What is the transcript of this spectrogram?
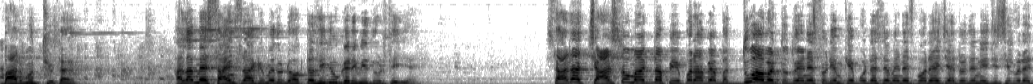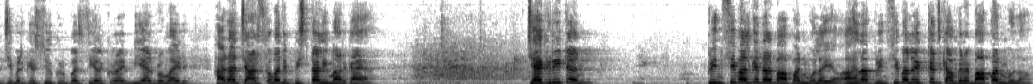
બારમું જ થયું સાહેબ. હાલા, મેં સાયન્સ રાખ્યું, મેં તો ડૉક્ટર થઈ જવું ગરીબી દૂર થઈ જાય. સાડા ચારસો માર્કના પેપર આપ્યા, બધું આવડતું હતું. એને સોડિયમ, કે પોટેશિયમ એનએચ ફોરેચ hydrogen AG silver AG milky સ્યુ ક્રુપર સીએલ ક્લોરાઇડ બીઆર બ્રોમાઇડ. સાડા ચારસો માંથી પિસ્તાલીસ માર્ક આવ્યા ચેક રિટર્ન પ્રિન્સિપાલ કે તારા બાપાને બોલાવી આવો. હાલા, પ્રિન્સિપાલ એક જ કામ કરે, બાપાને બોલાવો.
